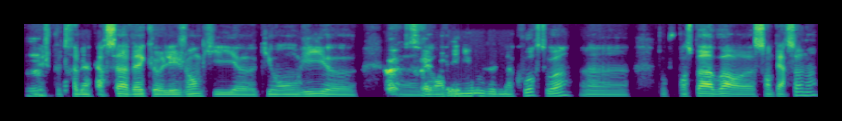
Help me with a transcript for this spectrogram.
Mmh. Je peux très bien faire ça avec euh, les gens qui, euh, qui ont envie d'avoir des news de ma course, tu vois. donc je pense pas avoir 100 personnes, hein,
